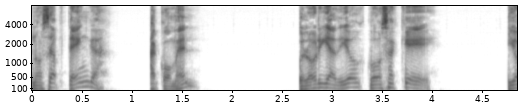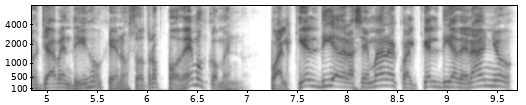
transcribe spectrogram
No se abstenga a comer. Gloria a Dios, cosas que Dios ya bendijo, que nosotros podemos comernos. Cualquier día de la semana, cualquier día del año,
